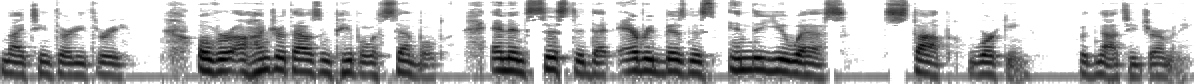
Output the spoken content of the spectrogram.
1933, over a 100,000 people assembled and insisted that every business in the U.S. stop working with Nazi Germany.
